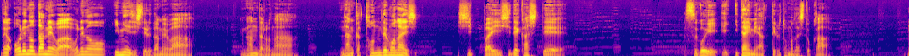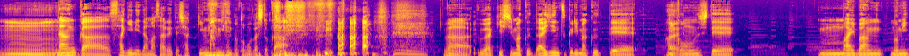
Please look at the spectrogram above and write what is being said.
だから俺のダメは俺のイメージしてるダメはなんだろうななんかとんでもないし失敗しでかしてすごい痛い目合ってる友達とか、うーん。なんか詐欺に騙されて借金まみれの友達とか まあ浮気しまくって愛人作りまくってはい。離婚して、うん毎晩飲み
